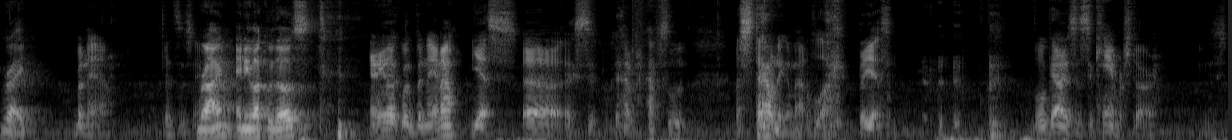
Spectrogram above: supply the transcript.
Right. Banana. That's his name. Ryan, any luck with those? Any luck with Banana? Yes. Uh, ex- absolute astounding amount of luck. But yes. Little guy's just a camera star. He's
